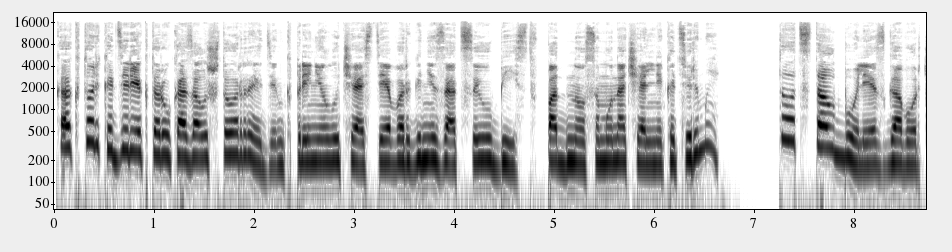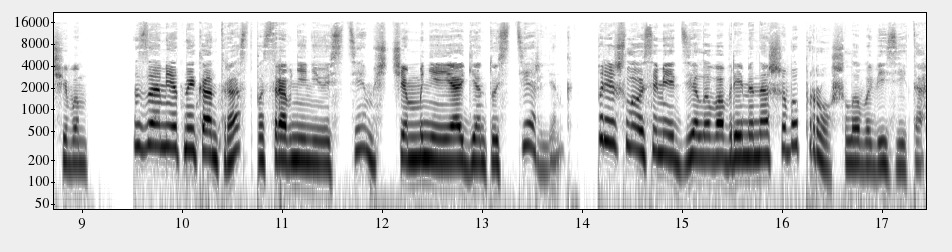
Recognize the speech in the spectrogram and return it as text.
Как только директор указал, что Рединг принял участие в организации убийств под носом у начальника тюрьмы, тот стал более сговорчивым. Заметный контраст по сравнению с тем, с чем мне и агенту Стерлинг пришлось иметь дело во время нашего прошлого визита.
